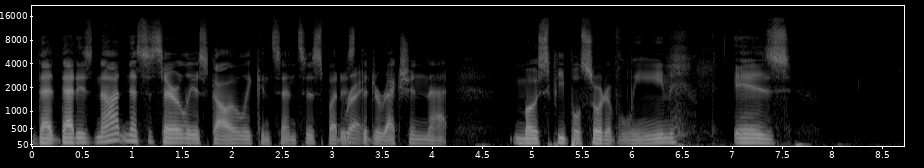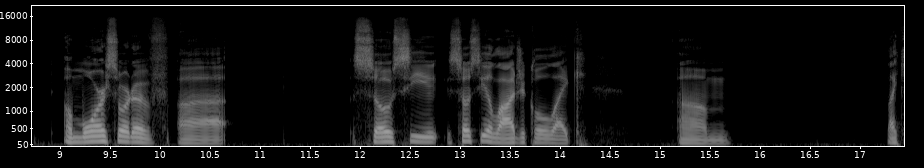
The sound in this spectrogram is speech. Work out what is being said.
that that is not necessarily a scholarly consensus, but is Right. the direction that most people sort of lean, is a more sort of uh, soci sociological like um like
